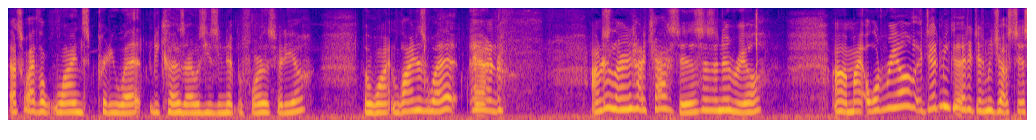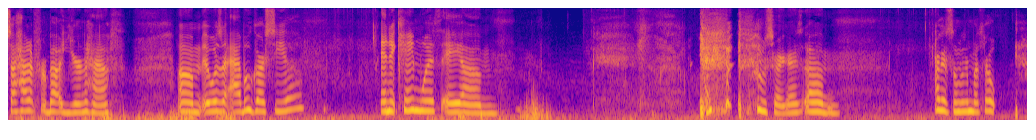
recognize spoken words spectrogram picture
that's why the line's pretty wet, because I was using it before this video. The line is wet and I'm just learning how to cast it. This is a new reel. Um, my old reel, it did me good. It did me justice. I had it for about a year and a half. Um, it was an Abu Garcia and it came with a, um, I'm sorry guys. Um, I got something in my throat.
